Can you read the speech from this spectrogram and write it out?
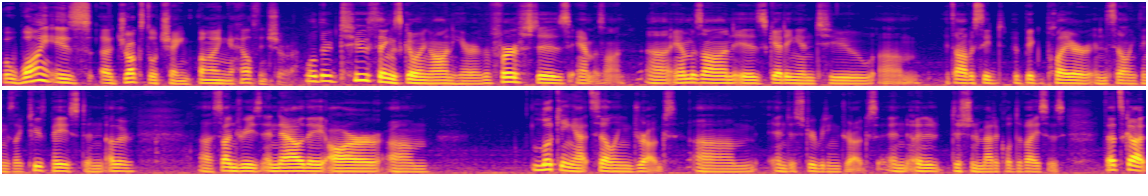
but why is a drugstore chain buying a health insurer? Well, there are two things going on here. The first is Amazon. Uh, Amazon is getting into um, it's obviously a big player in selling things like toothpaste and other uh, sundries, and now they are um, looking at selling drugs um, and distributing drugs, and in addition to medical devices. That's got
